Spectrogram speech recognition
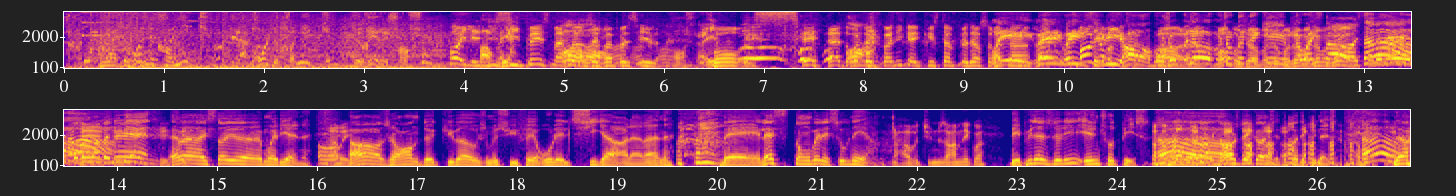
La drôle de chronique La drôle de chronique de Rire et Chanson. Oh, il est dissipé ce matin, c'est pas possible. Bon, c'est la drôle de chronique avec Christophe Leder ce Oui, matin. oui, oui, Bonjour, c'est lui. Oh, bonjour Oh, Bruno, là, bonjour bon, toute l'équipe, bonjour, comment bonjour, est-ce bonjour. que Ça va, bien. Eh ben, estoy euh, muy bien. Ah. Oh, je rentre de Cuba où je me suis fait rouler le cigare à la vanne. Mais laisse tomber les souvenirs. Ah, tu nous as ramené quoi? Des punaises de lit et une chaude pisse. Euh, non, je déconne, c'était pas des punaises. Ah,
